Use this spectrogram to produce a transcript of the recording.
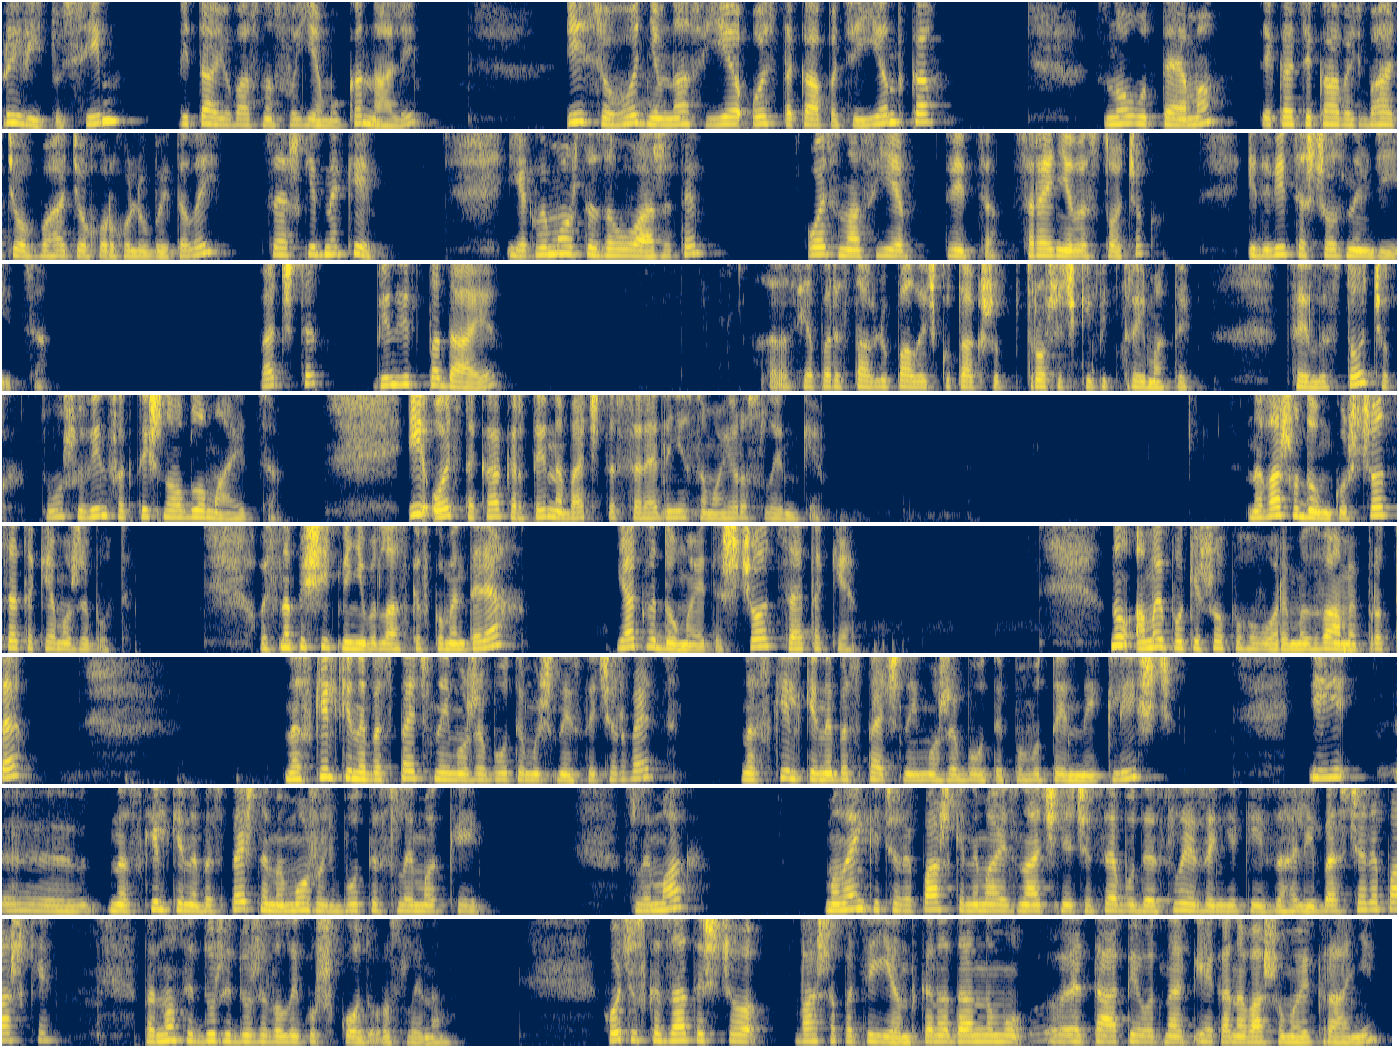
Привіт усім! Вітаю вас на своєму каналі. І сьогодні в нас є ось така пацієнтка. Знову тема, яка цікавить багатьох-багатьох орголюбителей це шкідники. І як ви можете зауважити, ось у нас є, дивіться, середній листочок, і дивіться, що з ним діється. Бачите, він відпадає. Зараз я переставлю паличку так, щоб трошечки підтримати цей листочок, тому що він фактично обломається. І ось така картина, бачите, всередині самої рослинки. На вашу думку, що це таке може бути? Ось напишіть мені, будь ласка, в коментарях, як ви думаєте, що це таке? Ну, а ми поки що поговоримо з вами про те, Наскільки небезпечний може бути мучнистий червець, наскільки небезпечний може бути павутинний кліщ, і е, наскільки небезпечними можуть бути слимаки. Слимак, маленькі черепашки, не має значення, чи це буде слизень, який взагалі без черепашки, приносить дуже-дуже велику шкоду рослинам. Хочу сказати, що ваша пацієнтка на даному етапі, от на, яка на вашому екрані,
